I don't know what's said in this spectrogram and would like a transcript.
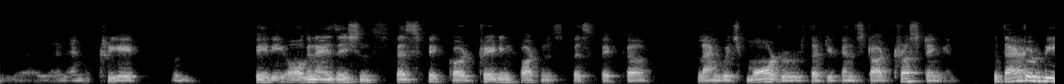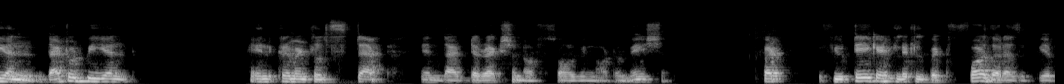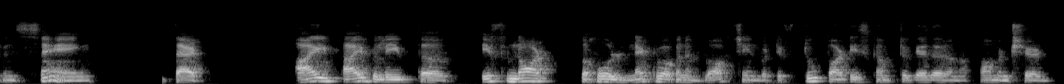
and, and create very organization specific or trading partner specific uh, language models that you can start trusting in. So that would be an that would be an incremental step in that direction of solving automation. But if you take it a little bit further, as we have been saying, that I I believe the if not the whole network on a blockchain, but if two parties come together on a common shared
